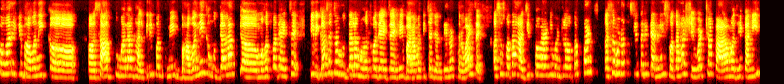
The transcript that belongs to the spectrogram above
पवार हे भावनिक साथ तुम्हाला घालतील पण तुम्ही भावनिक मुद्द्याला महत्त्व द्यायचंय की विकासाच्या मुद्द्याला महत्त्व द्यायचंय हे बारामतीच्या जनतेनं ठरवायचंय असं स्वतः अजित पवारांनी म्हटलं होतं. पण असं म्हणत असले तरी त्यांनी स्वतः शेवटच्या काळामध्ये काही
